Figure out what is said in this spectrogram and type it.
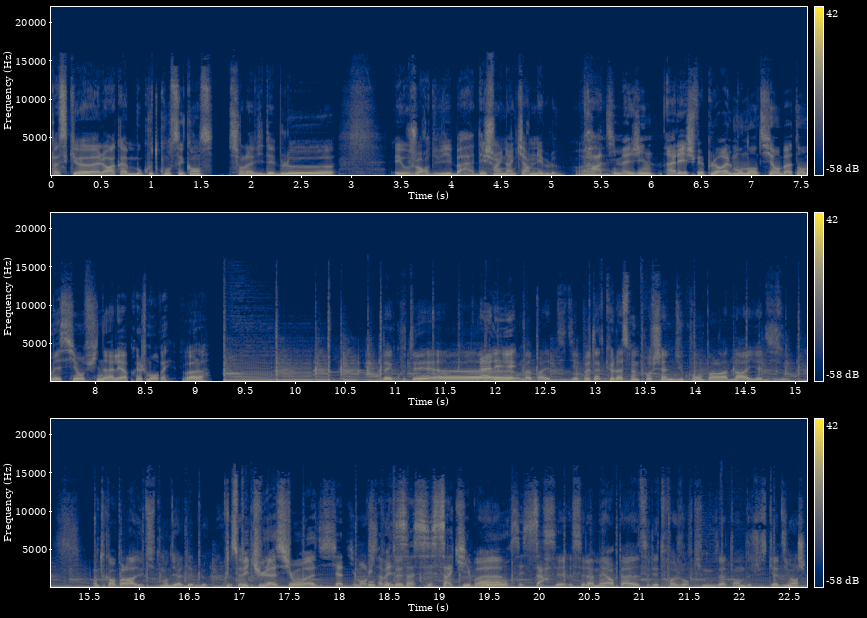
parce qu'elle aura quand même beaucoup de conséquences sur la vie des Bleus. Et aujourd'hui, bah, Deschamps, il incarne les Bleus. Voilà. Ah, t'imagines Allez, je fais pleurer le monde entier en battant Messi en finale et après je m'en vais. Voilà. Bah écoutez, euh, Allez. on a parlé de Didier. Peut-être que la semaine prochaine, du coup, on parlera de l'arrivée de Zizou. En tout cas, on parlera du titre mondial des Bleus. Spéculation euh, d'ici à dimanche, Ou ça c'est ça qui est Voilà. bon, c'est ça. C'est la meilleure période, c'est les trois jours qui nous attendent jusqu'à dimanche.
